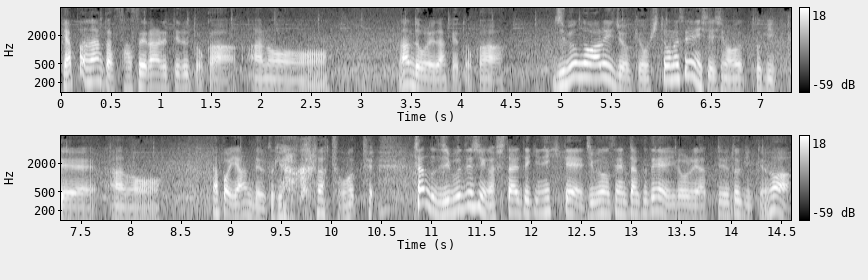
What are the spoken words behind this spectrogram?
やっぱなんかさせられてるとかあのなんで俺だけとか自分が悪い状況を人のせいにしてしまう時ってあのやっぱり病んでる時なのかなと思ってちゃんと自分自身が主体的に生きて自分の選択でいろいろやっている時っていうのは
